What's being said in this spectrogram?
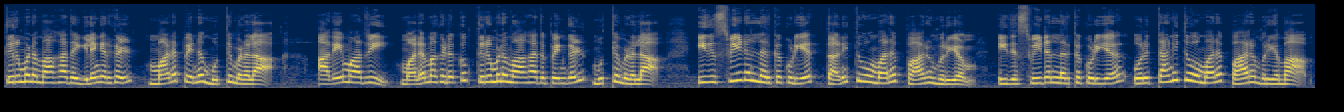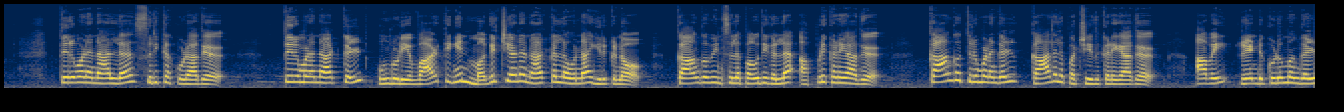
திருமணமாகாத இளைஞர்கள் மணப்பெண்ணை முத்தமிடலாம். அதே மாதிரி மணமகனுக்கும் திருமணமாகாத பெண்கள் முத்தமிடலாம். இது ஸ்வீடன்ல இருக்கக்கூடிய தனித்துவமான பாரம்பரியம். இது ஸ்வீடன்ல இருக்கக்கூடிய ஒரு தனித்துவமான பாரம்பரியமா? திருமண நாள்ல சிரிக்க கூடாது திருமண நாட்கள் உங்களுடைய வாழ்க்கையின் மகிழ்ச்சியான நாட்கள்ல ஒன்னா இருக்கணும். காங்கோவின் சில பகுதிகளில் அப்படி கிடையாது. காங்கோ திருமணங்கள் காதலை பற்றியது கிடையாது. அவை ரெண்டு குடும்பங்கள்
